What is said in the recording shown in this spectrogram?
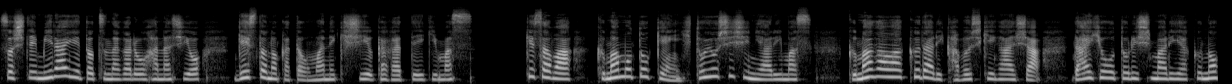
そして未来へとつながるお話をゲストの方をお招きし伺っていきます。今朝は熊本県人吉市にあります熊川下り株式会社代表取締役の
